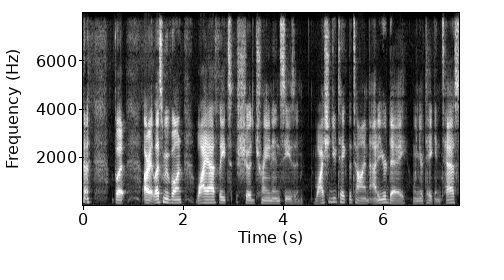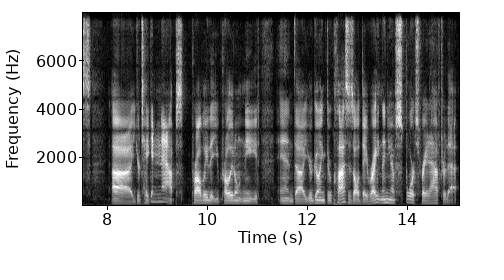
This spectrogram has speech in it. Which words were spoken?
but all right, let's move on. Why athletes should train in season. Why should you take the time out of your day when you're taking tests, uh, you're taking naps, probably that you probably don't need, and uh, you're going through classes all day, right? And then you have sports right after that.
